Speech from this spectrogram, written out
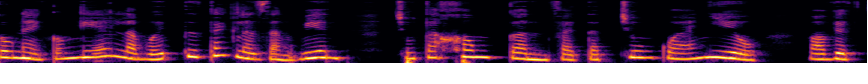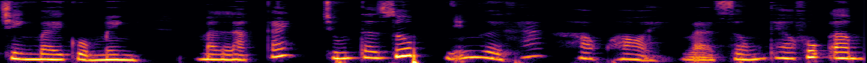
Câu này có nghĩa là với tư cách là giảng viên, chúng ta không cần phải tập trung quá nhiều vào việc trình bày của mình mà là cách chúng ta giúp những người khác học hỏi và sống theo phúc âm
